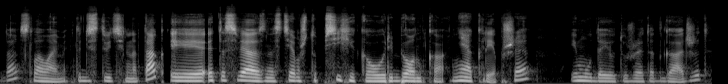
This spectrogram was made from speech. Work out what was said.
да, словами. Это действительно так. И это связано с тем, что психика у ребенка не окрепшая, ему дают уже этот гаджет,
